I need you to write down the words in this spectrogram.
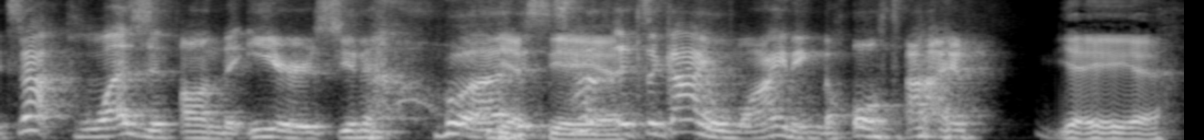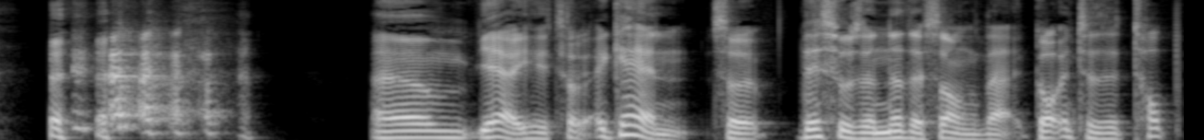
it's not pleasant on the ears. You know, uh, yes, yeah, not, yeah. It's a guy whining the whole time. Yeah, yeah, yeah. um, yeah, you talk again. So this was another song that got into the top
